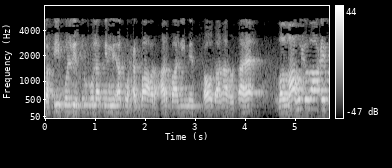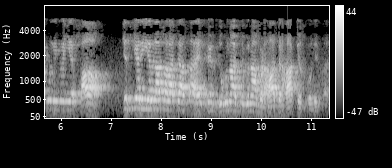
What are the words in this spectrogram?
کفی کلی سنگولا سمت و اور ہر بالی میں سو دانہ ہوتا ہے۔ میں جس کے لیے اللہ تعالیٰ چاہتا ہے اسے دگنا چگنا بڑھا چڑھا کے اس کو دیتا ہے۔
